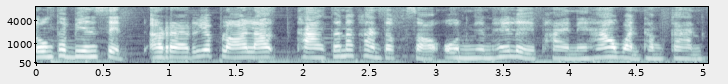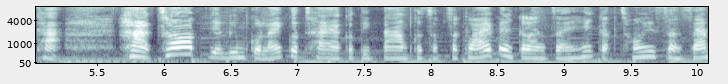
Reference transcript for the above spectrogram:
ลงทะเบียนเสร็จอะไรเรียบร้อยแล้วทางธนาคารตกสโอนเงินให้เลยภายใน 5 วันทำการค่ะ หากชอบอย่าลืมกดไลค์ กดแชร์ กดติดตาม กด subscribe เป็นกำลังใจให้กับช่องอีสันแซม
